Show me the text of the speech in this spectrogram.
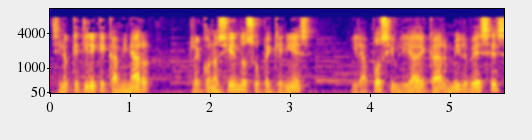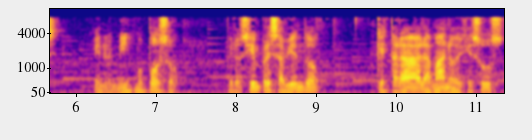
sino que tiene que caminar reconociendo su pequeñez y la posibilidad de caer mil veces en el mismo pozo, pero siempre sabiendo que estará a la mano de Jesús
